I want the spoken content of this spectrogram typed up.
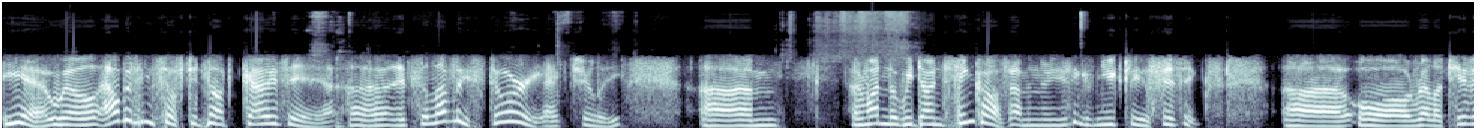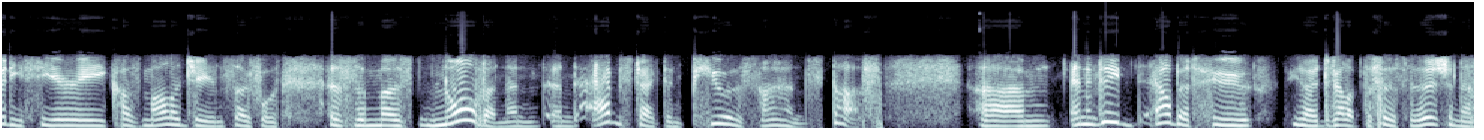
Yeah, well, Albert himself did not go there. Uh, it's a lovely story, actually, um, and one that we don't think of. I mean, when you think of nuclear physics, uh, or relativity theory, cosmology, and so forth as the most northern and, and abstract and pure science stuff. Um, and indeed, Albert, who you know developed the first version of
